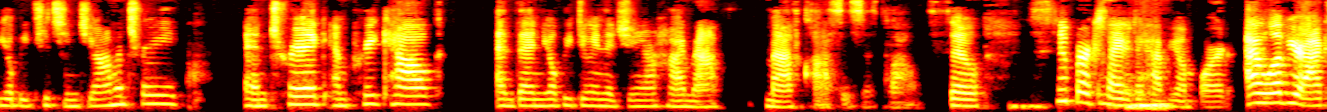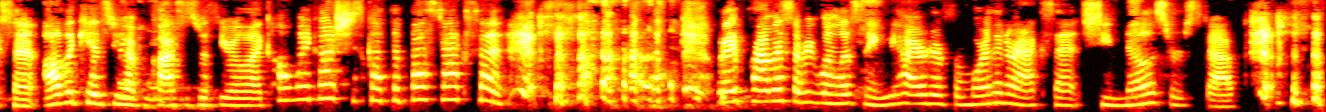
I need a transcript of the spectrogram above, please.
you'll be teaching geometry and trig and pre-calc, and then you'll be doing the junior high math math classes as well. So super excited to have you on board. I love your accent. All the kids who have classes with you are like, oh my gosh, she's got the best accent. but I promise everyone listening, we hired her for more than her accent. She knows her stuff. yeah,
